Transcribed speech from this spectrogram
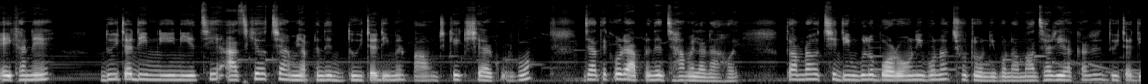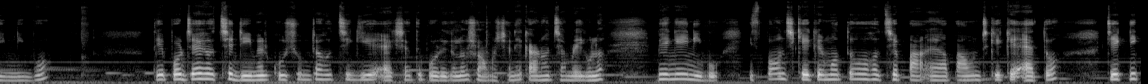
এখানে দুইটা ডিম নিয়ে নিয়েছি। আজকে হচ্ছে আমি আপনাদের দুইটা ডিমের পাউন্ড কেক শেয়ার করব, যাতে করে আপনাদের ঝামেলা না হয়। তো আমরা হচ্ছে ডিমগুলো বড়ও নিব না, ছোটও নিব না, মাঝারি আকারের দুইটা ডিম নিব। তো এ পর্যায়ে হচ্ছে ডিমের কুসুমটা হচ্ছে গিয়ে একসাথে পড়ে গেলেও সমস্যা নেই। কারণ হচ্ছে আমরা এগুলো ভেঙেই নিব। স্পঞ্জ কেকের মতো হচ্ছে পাউন্ড কেকে এত টেকনিক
